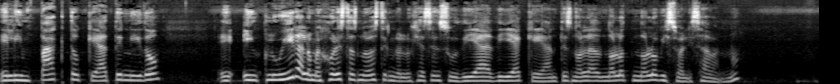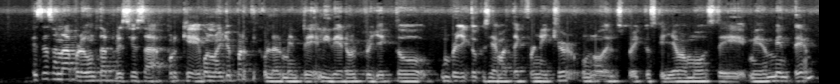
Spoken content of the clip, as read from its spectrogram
el impacto que ha tenido eh, incluir a lo mejor estas nuevas tecnologías en su día a día que antes no, no, lo, no lo visualizaban, ¿no? Esta es una pregunta preciosa porque, bueno, yo particularmente lidero el proyecto, un proyecto que se llama Tech for Nature, uno de los proyectos que llevamos de medio ambiente,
